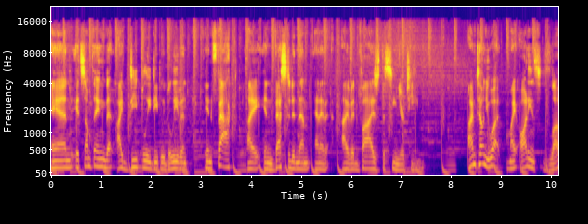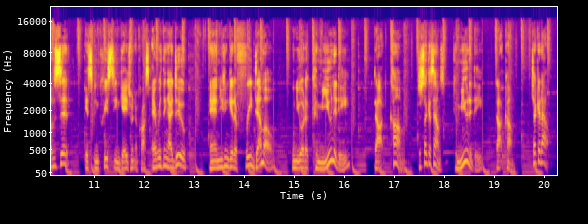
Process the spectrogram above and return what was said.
And it's something that I deeply, deeply believe in. In fact, I invested in them and I've advised the senior team. I'm telling you what, my audience loves it. It's increased the engagement across everything I do. And you can get a free demo when you go to community.com, just like it sounds, community.com. Check it out.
